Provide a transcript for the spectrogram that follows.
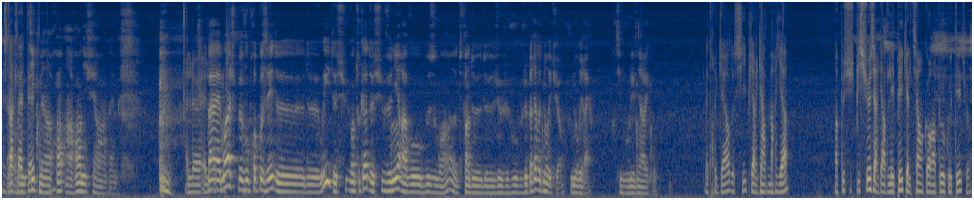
Elle se gratte Alors, la tête. petite, mais un rang, un rang différent quand même. Elle, euh, elle- Bah, moi, je peux vous proposer de, de oui, de en tout cas, de subvenir à vos besoins. Enfin, de, de, je, je vous, je paierai votre nourriture. Je vous nourrirai si vous voulez venir avec nous. elle te regarde aussi, puis elle regarde Maria, un peu suspicieuse, elle regarde l'épée qu'elle tient encore un peu au côté, tu vois.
